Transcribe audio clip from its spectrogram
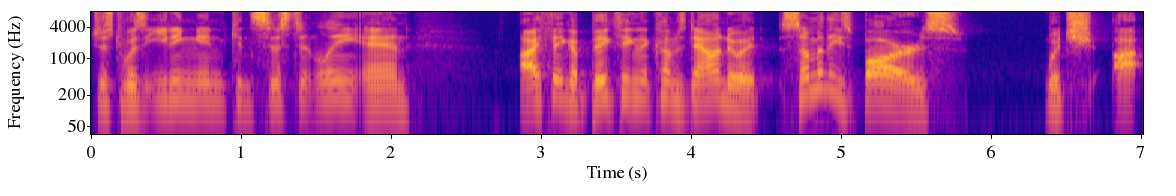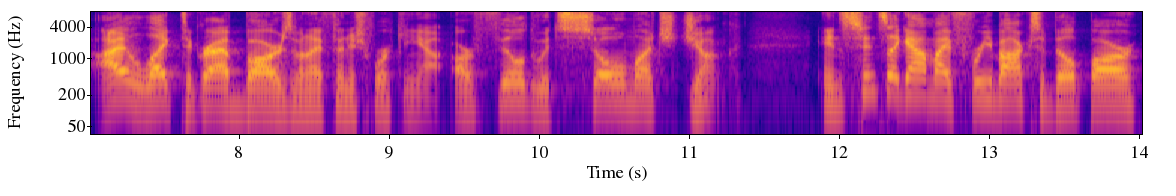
just was eating inconsistently. And I think a big thing that comes down to it, some of these bars, which I, I like to grab bars when I finish working out, are filled with so much junk. And since I got my free box of Built Bar,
